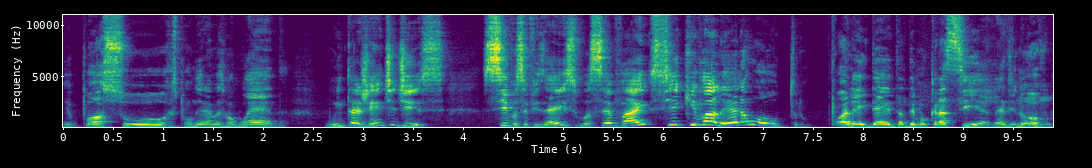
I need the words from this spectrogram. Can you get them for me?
Eu posso responder na mesma moeda? Muita gente diz: se você fizer isso, você vai se equivaler ao outro. Olha a ideia da democracia, né? De novo,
